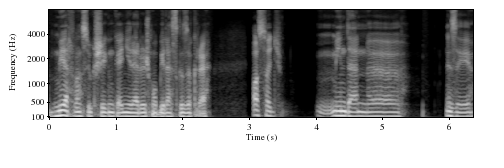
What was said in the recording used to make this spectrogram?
miért van szükségünk ennyire erős mobileszközökre. Az, hogy minden ezé,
